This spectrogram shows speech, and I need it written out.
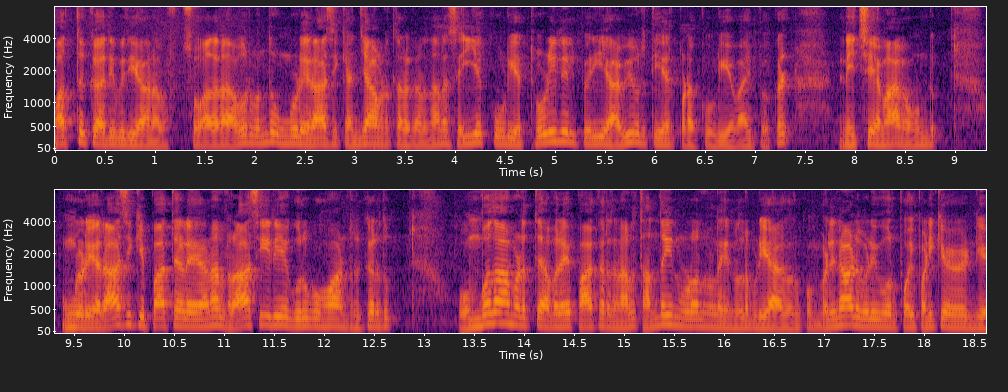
பத்துக்கு அதிபதியானவர். ஸோ அதனால் அவர் வந்து உங்களுடைய ராசிக்கு அஞ்சாம் இடத்துல இருக்கிறதுனால செய்யக்கூடிய தொழிலில் பெரிய அபிவிருத்தி ஏற்படக்கூடிய வாய்ப்புகள் நிச்சயமாக உண்டு. உங்களுடைய ராசிக்கு பார்த்தீங்களேயானால் ராசியிலேயே குரு பகவான் இருக்கிறதும் ஒன்பதாம் இடத்தை அவரே பார்க்கறதுனால தந்தையின் உடல்நிலை நல்லபடியாக இருக்கும். வெளிநாடு வெளியூர் போய் படிக்க வேண்டிய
